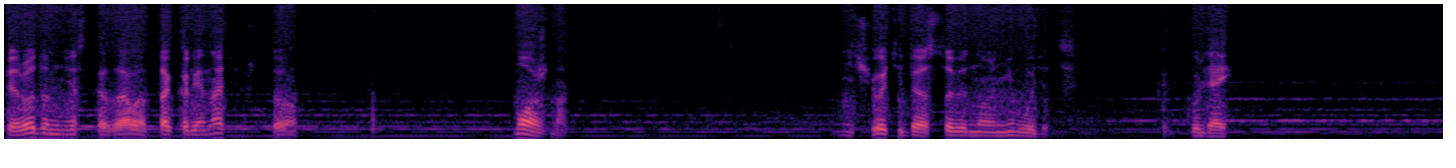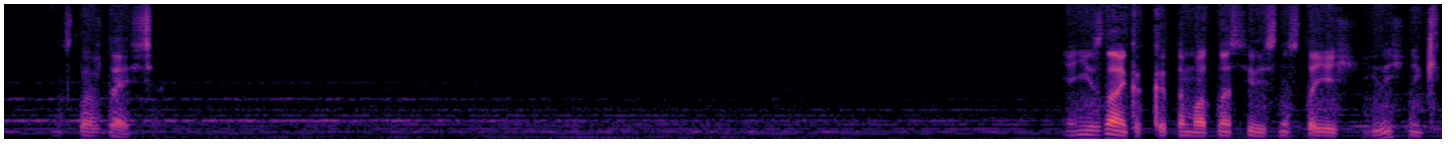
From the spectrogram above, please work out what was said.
природа мне сказала так или иначе, что можно. Ничего тебе особенного не будет. Гуляй. Наслаждайся. Я не знаю, как к этому относились настоящие язычники,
